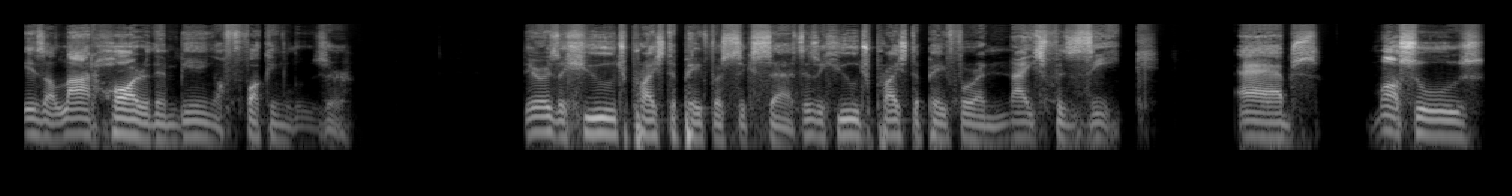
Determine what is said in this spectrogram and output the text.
is a lot harder than being a fucking loser. There is a huge price to pay for success. There's a huge price to pay for a nice physique, abs, muscles.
